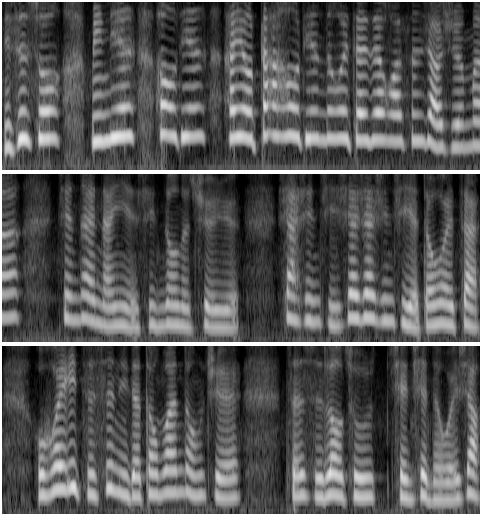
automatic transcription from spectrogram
你是说明天、后天还有大后天都会待在花生小学吗？健太难掩心中的雀跃。下星期、下下星期也都会在，我会一直是你的同班同学。真实露出浅浅的微笑。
